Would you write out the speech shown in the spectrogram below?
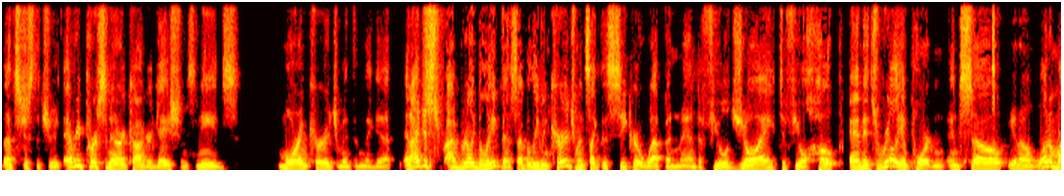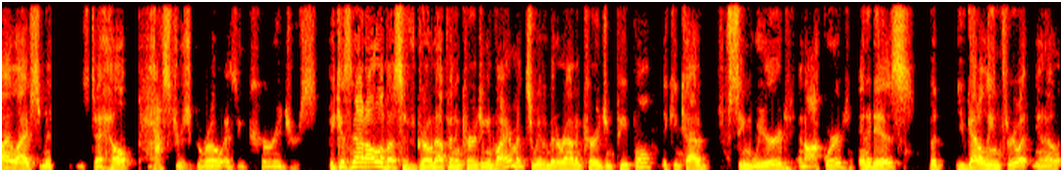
That's just the truth. Every person in our congregations needs more encouragement than they get. And I just, I really believe this. I believe encouragement's like the secret weapon, man, to fuel joy, to fuel hope. And it's really important. And so, you know, one of my life's missions is to help pastors grow as encouragers. Because not all of us have grown up in encouraging environments. We haven't been around encouraging people. It can kind of seem weird and awkward, and it is, but you've got to lean through it, you know?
